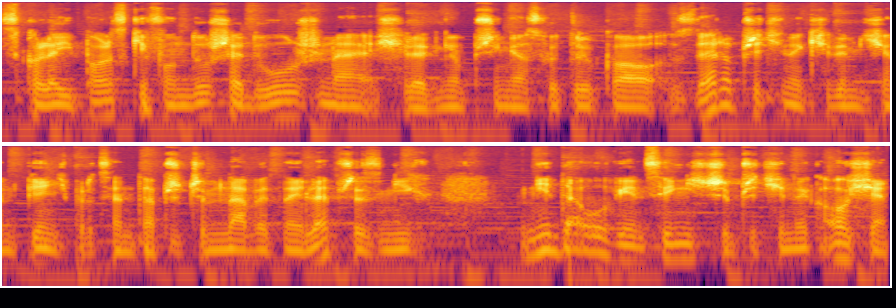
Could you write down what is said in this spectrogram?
Z kolei polskie fundusze dłużne średnio przyniosły tylko 0,75%, przy czym nawet najlepsze z nich nie dało więcej niż 3,8%.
